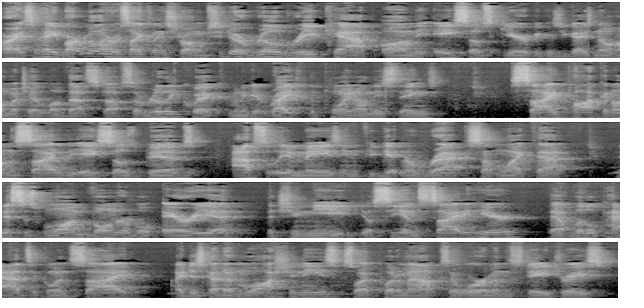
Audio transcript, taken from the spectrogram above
All right, so hey, Bart Miller Recycling Strong. I'm just gonna do a real recap on the ASSOS gear because you guys know how much I love that stuff. So really quick, I'm gonna get right to the point on these things. Side pocket on the side of the ASSOS bibs, absolutely amazing. If you get in a wreck, something like that, this is one vulnerable area that you need. You'll see inside of here, they have little pads that go inside. I just got done washing these, so I put them out because I wore them in the stage race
